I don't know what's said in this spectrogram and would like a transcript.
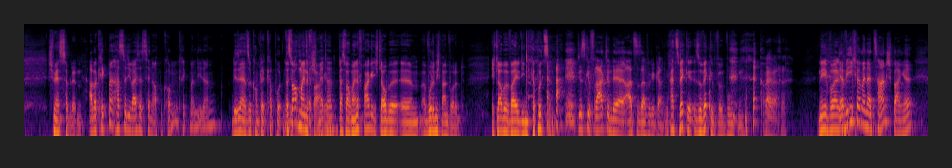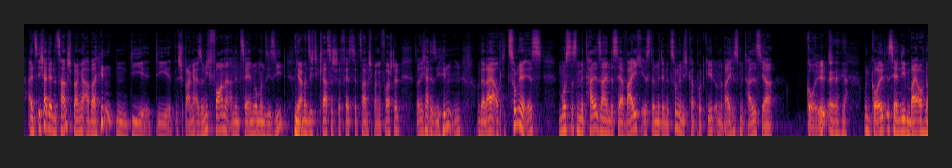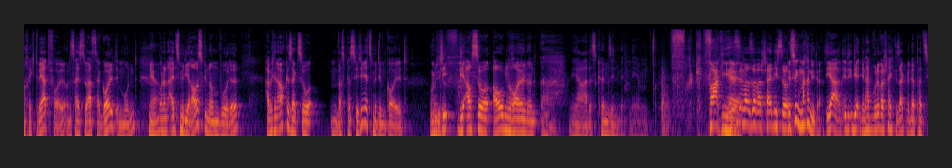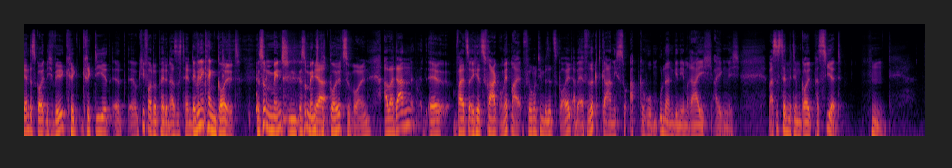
Schmerztabletten. Aber kriegt man, hast du die weiße Zähne auch bekommen? Kriegt man die dann? Die sind ja so komplett kaputt. ne? Das war auch meine Frage. Das war auch meine Frage. Ich glaube, ähm, wurde nicht beantwortet. Ich glaube, weil die nicht kaputt sind. Du hast gefragt und der Arzt ist einfach gegangen. Hat's wegge so weggewunken. Nee, weil. Ja, wie ich bei meiner Zahnspange, als ich hatte eine Zahnspange, aber hinten die, die Spange, also nicht vorne an den Zähnen, wo man sie sieht, Ja. wo man sich die klassische feste Zahnspange vorstellt, sondern ich hatte sie hinten und da da ja auch die Zunge ist, muss es ein Metall sein, das sehr weich ist, damit deine Zunge nicht kaputt geht und ein weiches Metall ist ja Gold. Äh, ja. Und Gold ist ja nebenbei auch noch recht wertvoll. Und das heißt, du hast da Gold im Mund. Ja. Und dann, als mir die rausgenommen wurde, habe ich dann auch gesagt: so, "Hm, was passiert denn jetzt mit dem Gold? Und, die die, die auch so Augen rollen und ah, ja, das können sie mitnehmen. Fucking Das ist hell. immer so wahrscheinlich so. Deswegen machen die das. Ja, den hat, wurde wahrscheinlich gesagt, wenn der Patient das Gold nicht will, kriegt, kriegt die äh, äh, Kieferorthopädin-Assistentin. Der will ja kein Gold. Das ist so Menschen, das ist so menschlich, Ja. Gold zu wollen. Aber dann, äh, falls ihr euch jetzt fragt, Moment mal, Florentin besitzt Gold, aber er wirkt gar nicht so abgehoben, unangenehm reich eigentlich. Was ist denn mit dem Gold passiert? Hm.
